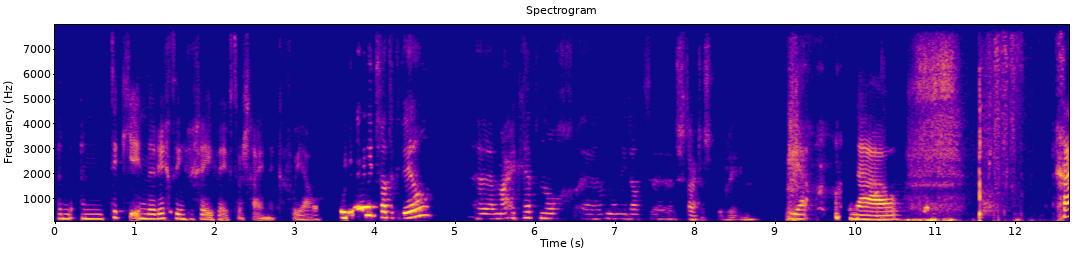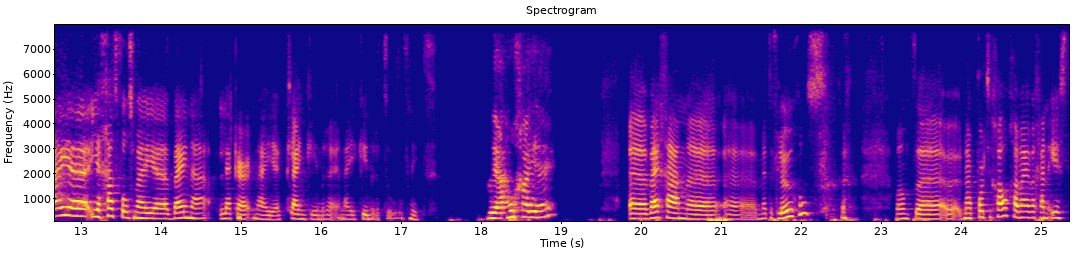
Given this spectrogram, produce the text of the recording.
een, een tikje in de richting gegeven heeft waarschijnlijk voor jou. Ik weet wat ik wil, maar ik heb nog, hoe noem je dat, startersproblemen. Ja, nou, Ga je, je gaat volgens mij uh, bijna lekker naar je kleinkinderen en naar je kinderen toe, of niet? Ja, hoe ga jij? Uh, wij gaan uh, met de vleugels. Want naar Portugal gaan wij. We gaan eerst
